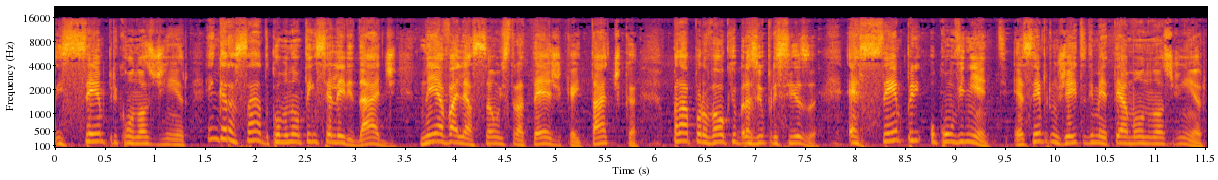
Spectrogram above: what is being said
e sempre com o nosso dinheiro. É engraçado como não tem celeridade, nem avaliação estratégica e tática para aprovar o que o Brasil precisa. É sempre o conveniente, é sempre um jeito de meter a mão no nosso dinheiro.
